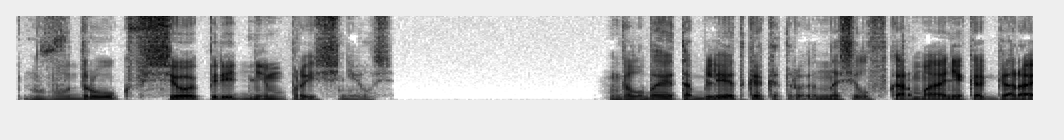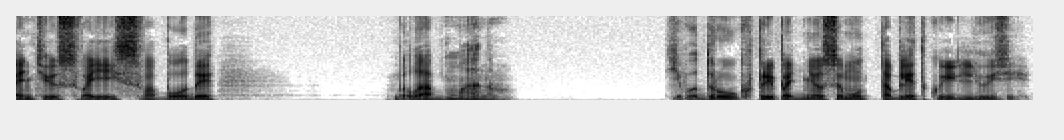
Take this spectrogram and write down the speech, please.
Вдруг все перед ним прояснилось. Голубая таблетка, которую он носил в кармане как гарантию своей свободы, была обманом. Его друг преподнес ему таблетку иллюзии.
